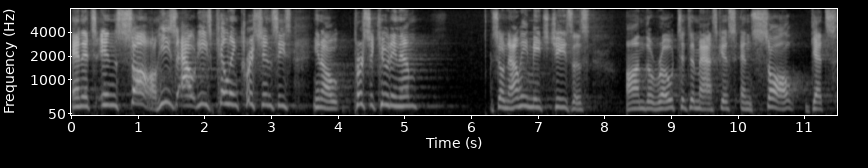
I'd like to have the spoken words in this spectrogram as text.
And it's in Saul. He's out, he's killing Christians, he's, you know, persecuting them. So now he meets Jesus on the road to Damascus, and Saul gets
